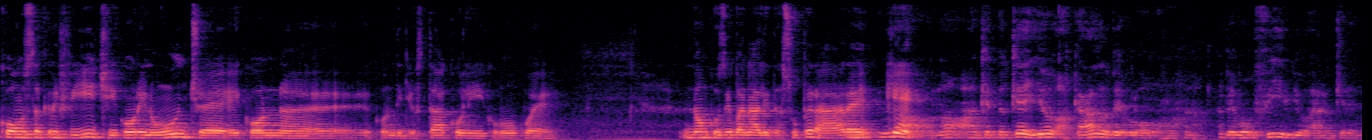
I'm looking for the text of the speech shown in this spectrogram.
con sacrifici, con rinunce e con, eh, con degli ostacoli comunque non così banali da superare. No, che... no, anche perché io a casa avevo, avevo un figlio anche,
